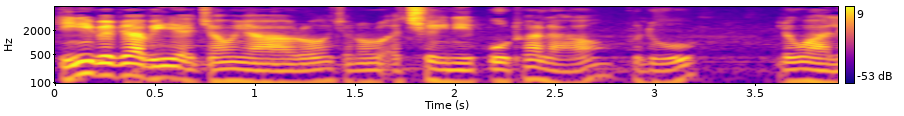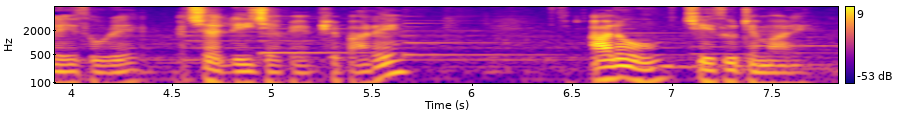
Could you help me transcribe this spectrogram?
ဒီနေ့ပြပြပေးတဲ့အကြောင်းအရာကတော့ကျွန်တော်တို့အချိန်တွေပိုထွက်လာအောင်ဘလို့လုပ်ရလဲဆိုတဲ့အချက်၄ချက်ပဲဖြစ်ပါတယ်အားလုံးကျေးဇူးတင်ပါတယ်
